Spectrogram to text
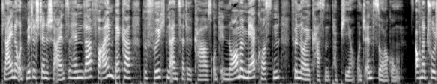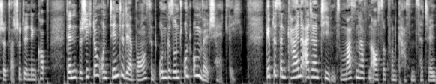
Kleine und mittelständische Einzelhändler, vor allem Bäcker, befürchten ein Zettelchaos und enorme Mehrkosten für neue Kassen, Papier und Entsorgung. Auch Naturschützer schütteln den Kopf, denn Beschichtung und Tinte der Bons sind ungesund und umweltschädlich. Gibt es denn keine Alternativen zum massenhaften Ausdruck von Kassenzetteln?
